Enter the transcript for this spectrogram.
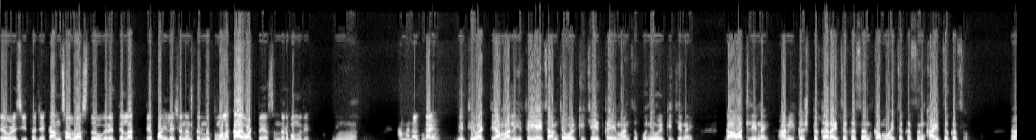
त्यावेळेस इथं जे काम चालू असतं वगैरे त्याला ते पाहिल्याच्या नंतर तुम्हाला काय वाटतं या संदर्भामध्ये? आम्हाला खूप काय? भीती वाटते आम्हाला इथं यायचं. आमच्या ओळखीचे आहेत काही माणसं. कोणी ओळखीचे नाही गावातले नाहीत. आम्ही कष्ट करायचं कसं आणि कमवायचं कसं आणि खायचं कसं? हा?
